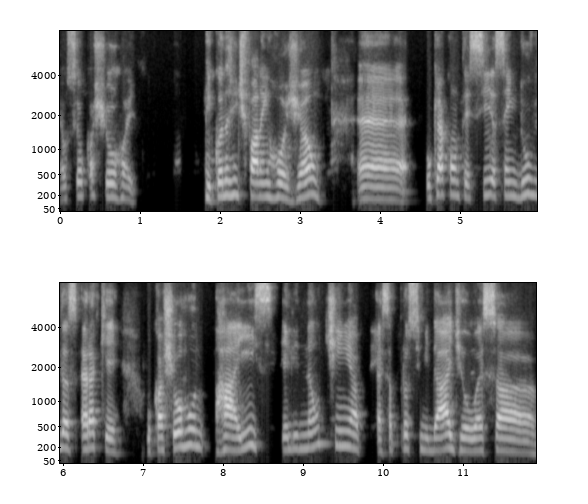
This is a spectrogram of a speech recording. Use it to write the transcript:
É o seu cachorro aí. E quando a gente fala em rojão, é, o que acontecia, sem dúvidas, era que o cachorro raiz, ele não tinha essa proximidade ou essa,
